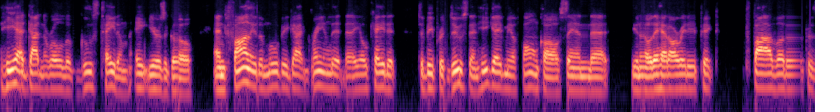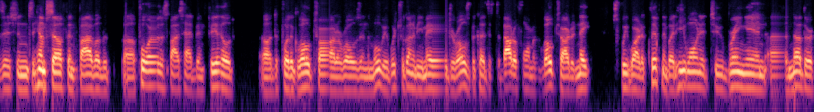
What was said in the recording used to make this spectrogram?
he had gotten the role of Goose Tatum eight years ago. And finally, the movie got greenlit. They okayed it to be produced. And he gave me a phone call saying that, you know, they had already picked five other positions. Himself and five other, uh, four other spots had been filled uh, for the Globetrotter roles in the movie, which were going to be major roles because it's about a former Globetrotter, Nate Sweetwater Clifton. But he wanted to bring in another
